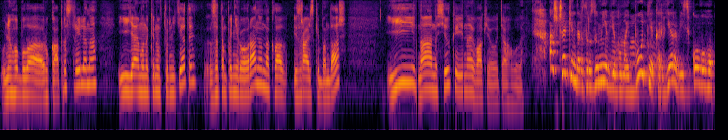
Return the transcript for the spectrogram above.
у нього була рука простріляна, і я йому накинув турнікети, затампонірував рану, наклав ізраїльський бандаж. І на носілки і на евак його витягували. А ще кіндер зрозумів його майбутнє кар'єра військового.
